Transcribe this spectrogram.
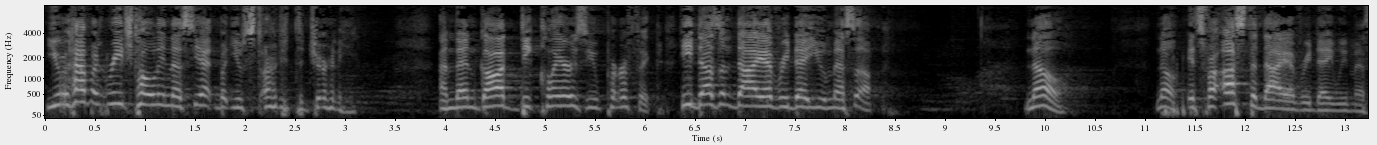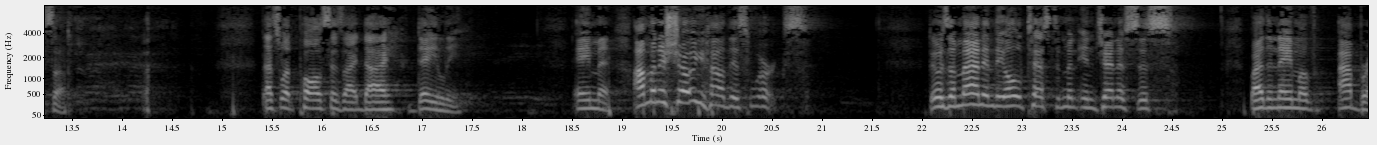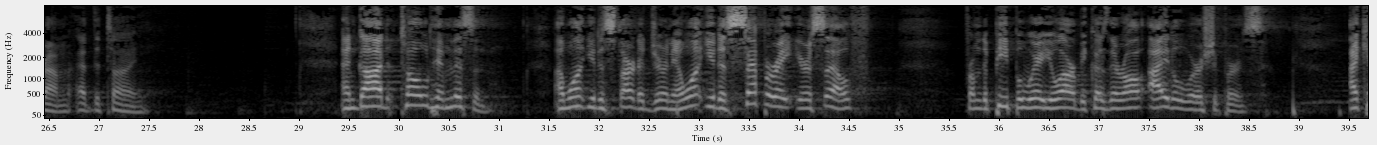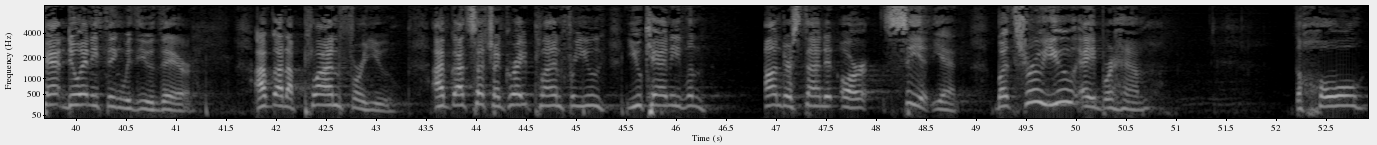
You haven't reached holiness yet, but you started the journey. And then God declares you perfect. He doesn't die every day you mess up. No. No, it's for us to die every day we mess up. That's what Paul says, I die daily. Amen. I'm going to show you how this works. There was a man in the Old Testament in Genesis by the name of Abram at the time. And God told him, listen, I want you to start a journey. I want you to separate yourself from the people where you are because they're all idol worshippers. I can't do anything with you there. I've got a plan for you. I've got such a great plan for you, you can't even understand it or see it yet. But through you, Abraham, the whole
